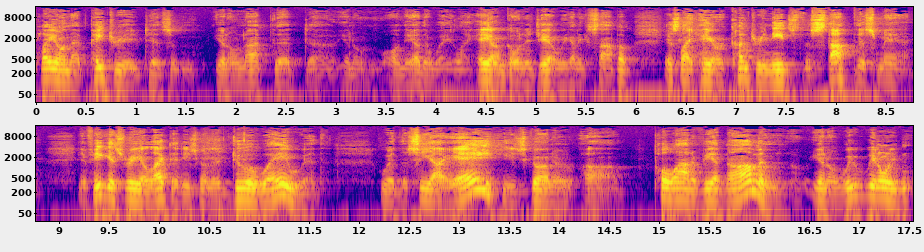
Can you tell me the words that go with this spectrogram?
play on that patriotism. You know, not that uh, you know on the other way, like, hey, I'm going to jail. We got to stop him. It's like, hey, our country needs to stop this man. If he gets reelected, he's going to do away with with the CIA. He's going to uh, pull out of Vietnam, and you know we, we don't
